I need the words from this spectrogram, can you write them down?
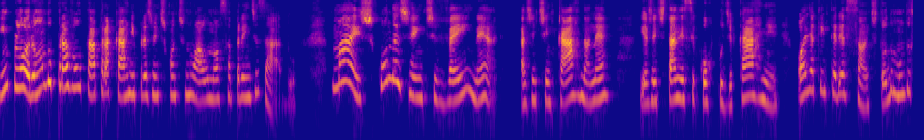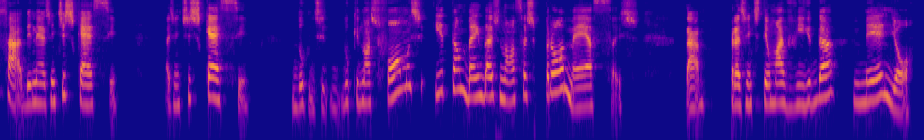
implorando para voltar para a carne para a gente continuar o nosso aprendizado. Mas quando a gente vem, né, a gente encarna, né, e a gente está nesse corpo de carne, olha que interessante, todo mundo sabe, né? A gente esquece, a gente esquece do, de, do que nós fomos e também das nossas promessas, tá? Para a gente ter uma vida melhor.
